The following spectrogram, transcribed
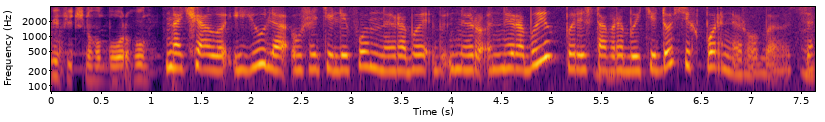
міфічного боргу. Начало июля уже телефон не, роби, не, робив, перестав робити і до сих пор не робиться.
